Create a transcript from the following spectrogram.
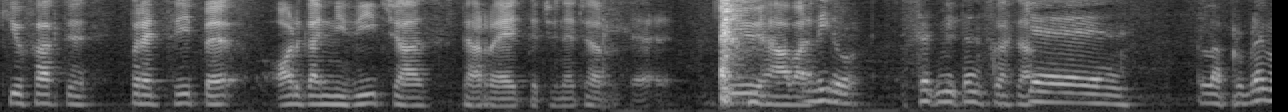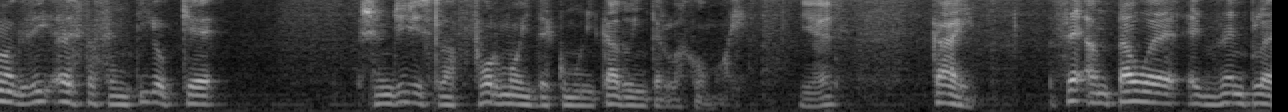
kiu fakte precipe organizicias per rete ĉu ne? Ĉar eh, havas Vidu, sed mi pensas ke la problema estas en tio ke ŝanĝiĝis la formoj de komunikado inter la homoj. Yes kaj se antaŭe ekzemple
